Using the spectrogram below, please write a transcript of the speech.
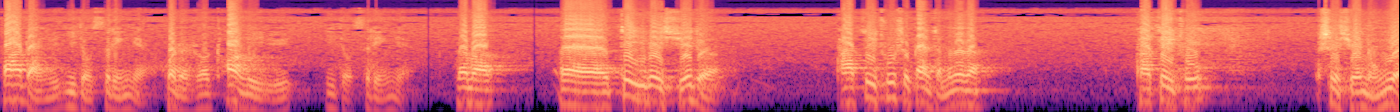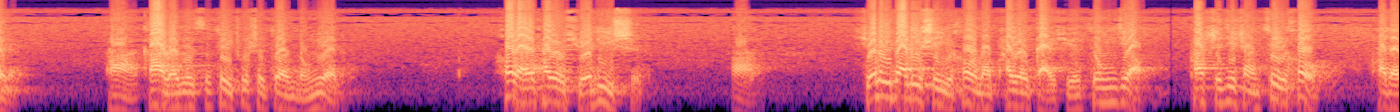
发展于一九四零年，或者说创立于一九四零年。那么，呃，这一位学者，他最初是干什么的呢？他最初是学农业的。啊，卡尔罗杰斯最初是做农业的，后来他又学历史，啊，学了一段历史以后呢，他又改学宗教，他实际上最后他才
